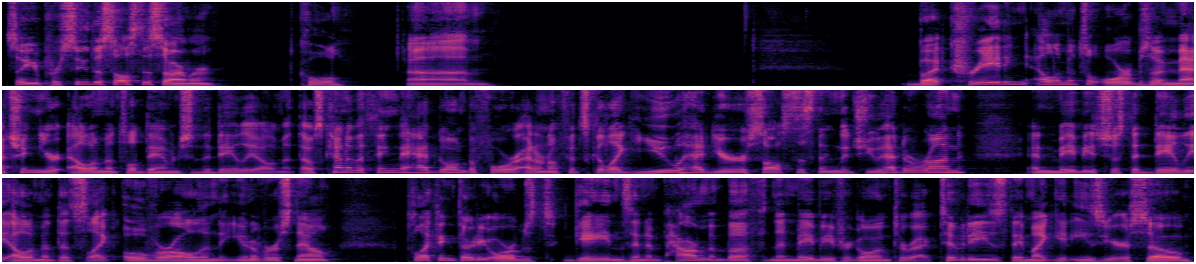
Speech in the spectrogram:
So you pursue the solstice armor, cool. Um, but creating elemental orbs by matching your elemental damage to the daily element. That was kind of a thing they had going before. I don't know if it's like you had your solstice thing that you had to run, and maybe it's just a daily element that's like overall in the universe now. Collecting 30 orbs gains an empowerment buff, and then maybe if you're going through activities, they might get easier. So,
